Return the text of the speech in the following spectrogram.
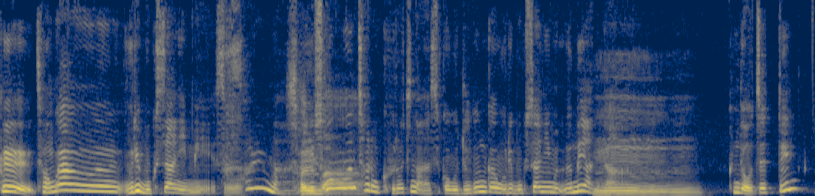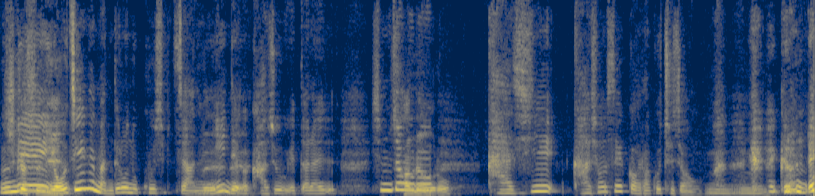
그 정광훈 우리 목사님이 설마, 네. 설마. 이 소문처럼 그러진 않았을 거고 누군가 우리 목사님을 음해한다. 음. 근데 어쨌든. 음해의 여지는 만들어 놓고 싶지 않으니 네, 내가 네. 가져오겠다는 심정으로 사명으로. 가시 가셨을 거라고 추정. 음, 음. 그런데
